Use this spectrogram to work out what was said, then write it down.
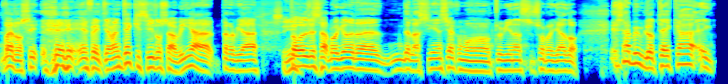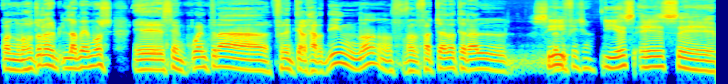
bueno, sí, efectivamente aquí sí lo sabía había, pero había todo el desarrollo de la, ciencia como tú bien has desarrollado. Esa biblioteca, eh, cuando nosotros la, vemos, eh, se encuentra frente al jardín, ¿no? Fachada lateral del edificio. Y es, es eh,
